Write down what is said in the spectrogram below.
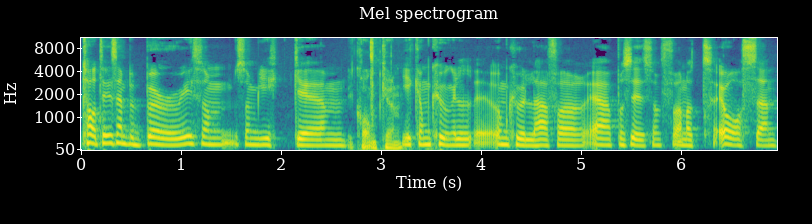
Ta till exempel Burry som, som gick, um, gick omkull, omkull här för, ja, precis, för något år sedan.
